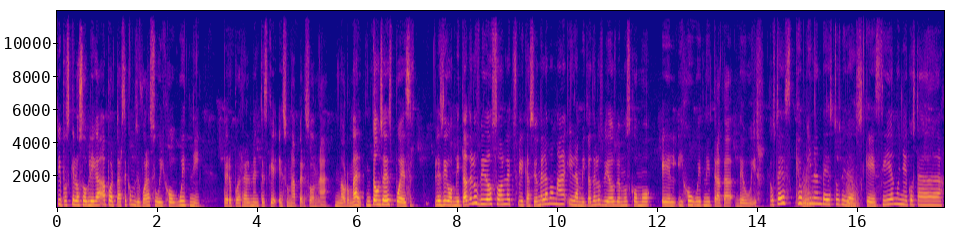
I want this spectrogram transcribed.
y pues que los obliga a portarse como si fuera su hijo Whitney, pero pues realmente es que es una persona normal. Entonces pues les digo, mitad de los videos son la explicación de la mamá y la mitad de los videos vemos cómo el hijo Whitney trata de huir. ¿Ustedes qué opinan de estos videos? Que si el muñeco está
